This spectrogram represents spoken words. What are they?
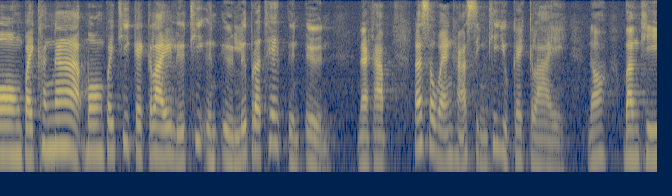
มองไปข้างหน้ามองไปที่ไกลๆหรือที่อื่น ๆ หรือประเทศอื่น ๆนะครับ และแสวงหาสิ่งที่อยู่ไกลๆเนาะบางที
